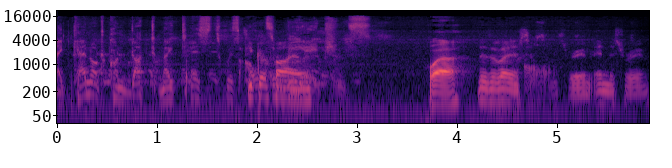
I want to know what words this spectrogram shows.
I cannot conduct my tests without Secret the files. reagents. Where? There's a load oh. in this room. In this room.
